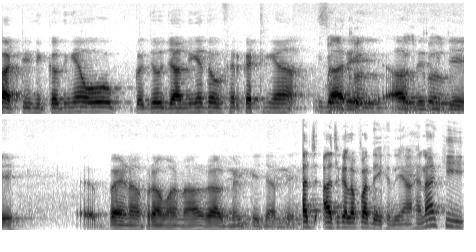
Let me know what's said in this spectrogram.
ਘੱਟ ਹੀ ਨਿਕਲਦੀਆਂ ਉਹ ਜੋ ਜਾਂਦੀਆਂ ਤਾਂ ਫਿਰ ਇਕੱਠੀਆਂ ਸਾਰੇ ਆਪਦੇ। ਦੂਜੇ ਭੈਣਾਂ ਭਰਾਵਾਂ ਨਾਲ ਰਲ ਮਿਲ ਕੇ ਜਾਂਦੇ। ਅੱਜ ਅੱਜ ਕੱਲ ਆਪਾਂ ਦੇਖਦੇ ਹਾਂ, ਹੈ ਕਿ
